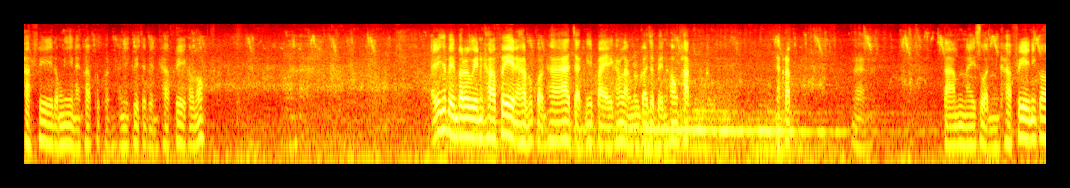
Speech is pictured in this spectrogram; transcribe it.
คาเฟ่ตรงนี้นะครับ ทุกคนอันนี้คือจะเป็นคาเฟ่เขาเนาะอันนี้จะเป็นบริเวณคาเฟ่นะครับ ทุกคนถ้าจากนี้ไปข้างหลังนู้นก็จะเป็นห้องพักนะครับ อ่า ตามในส่วนคาเฟ่นี่ก็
